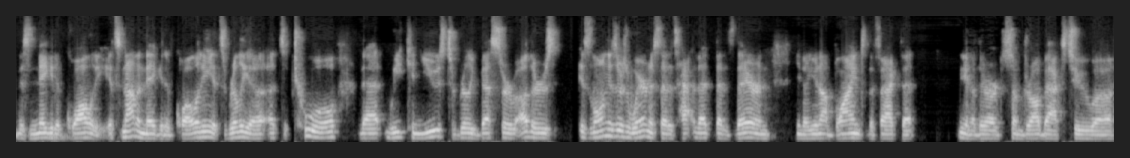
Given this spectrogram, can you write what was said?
this negative quality. It's not a negative quality. It's really a it's a tool that we can use to really best serve others as long as there's awareness that it's ha- that that it's there and you know you're not blind to the fact that you know there are some drawbacks to uh,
